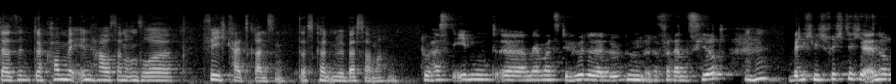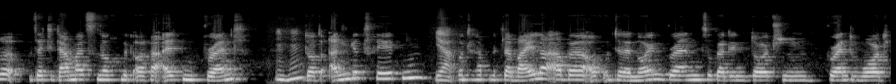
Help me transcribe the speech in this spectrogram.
da sind, da kommen wir in-house an unsere Fähigkeitsgrenzen. Das könnten wir besser machen. Du hast eben äh, mehrmals die Höhle der Löwen referenziert. Mhm. Wenn ich mich richtig erinnere, seid ihr damals noch mit eurer alten Brand mhm. dort angetreten ja. und habt mittlerweile aber auch unter der neuen Brand sogar den deutschen Brand Award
